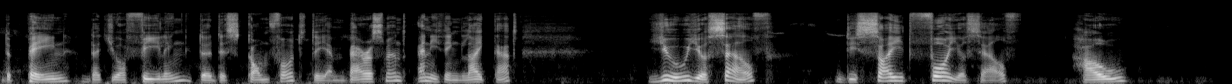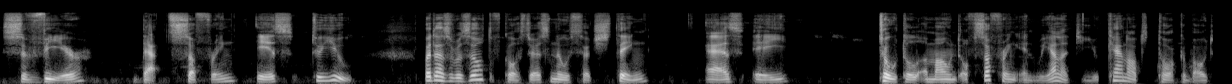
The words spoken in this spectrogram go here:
The pain that you are feeling, the discomfort, the embarrassment, anything like that. You yourself decide for yourself how severe that suffering is to you. But as a result, of course, there's no such thing as a total amount of suffering in reality. You cannot talk about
